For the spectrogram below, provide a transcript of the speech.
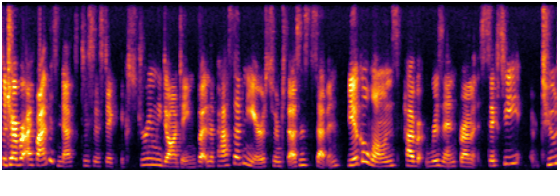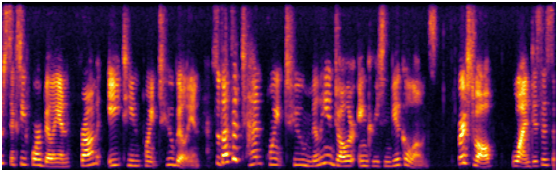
So, Trevor, I find this next statistic extremely daunting, but in the past seven years, from 2007, vehicle loans have risen from 60 to 64 billion from 18.2 billion. So that's a 10.2 million dollar increase in vehicle loans. First of all, one, does this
